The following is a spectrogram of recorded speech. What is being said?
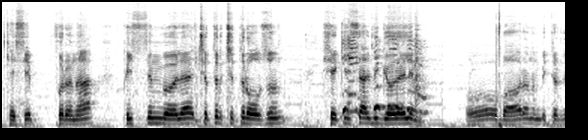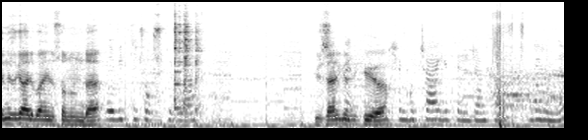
kesip fırına. Pişsin böyle çıtır çıtır olsun. Şekilsel bir görelim. Oo Bahar Hanım bitirdiniz galiba en sonunda. Ve bitti çok şükür ya. Güzel Şimdi- gözüküyor. Şimdi bıçağı getireceğim sana. Dilimle.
